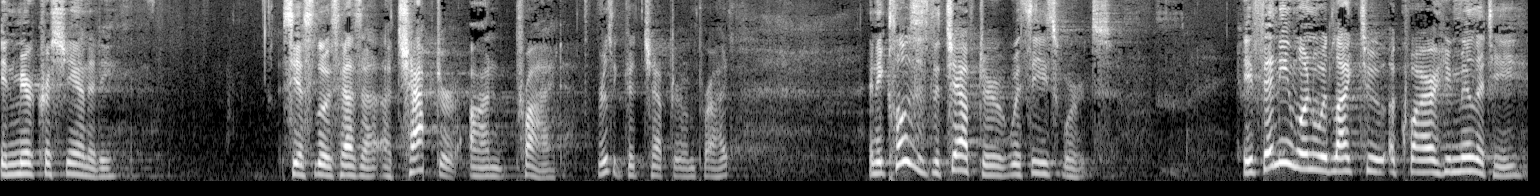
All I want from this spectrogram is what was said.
In Mere Christianity, C.S. Lewis has a, a chapter on pride, really good chapter on pride. And he closes the chapter with these words If anyone would like to acquire humility,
